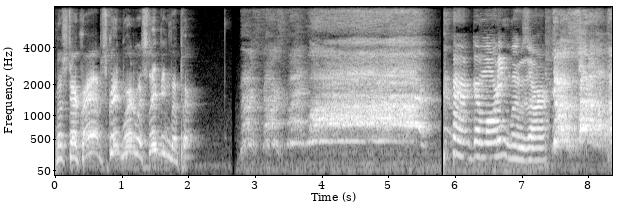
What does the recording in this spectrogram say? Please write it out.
Mr. Crab, Squidward was sleeping with... Mr. Squidward! Good morning, loser. You son of a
